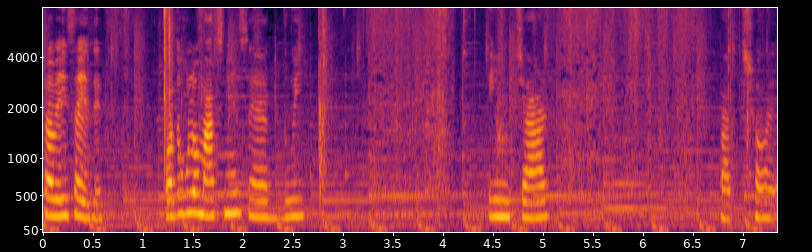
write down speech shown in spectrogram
সব এই সাইজের। কতগুলো মাছ নিয়ে এসছে? এক, দুই, তিন, চার, পাঁচ, ছয়,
